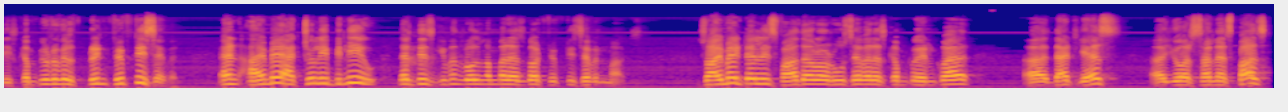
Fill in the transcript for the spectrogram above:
this computer will print 57 and I may actually believe that this given roll number has got 57 marks. So, I may tell his father or whosoever has come to inquire uh, that yes, uh, your son has passed,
